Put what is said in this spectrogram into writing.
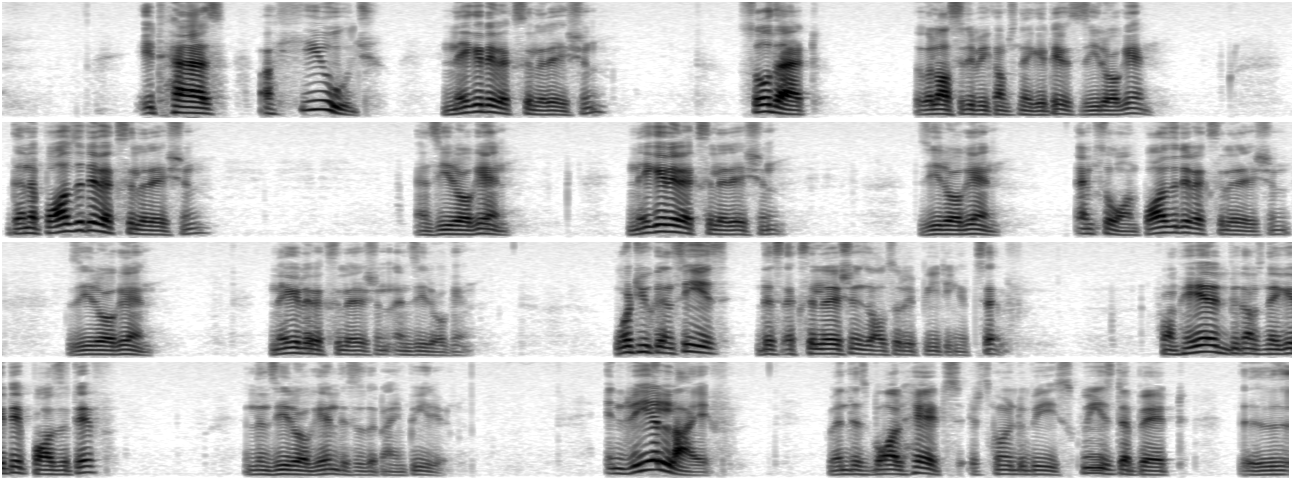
it has a huge negative acceleration, so that the velocity becomes negative, it is 0 again. Then a positive acceleration and 0 again, negative acceleration 0 again and so on, positive acceleration 0 again, negative acceleration and 0 again. What you can see is this acceleration is also repeating itself. From here it becomes negative, positive and then 0 again, this is the time period. In real life, when this ball hits, it is going to be squeezed a bit,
